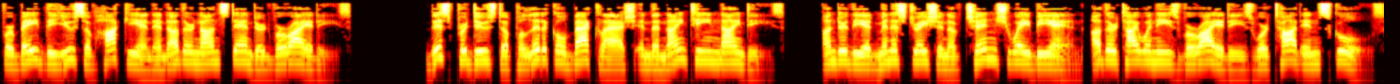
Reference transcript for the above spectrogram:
forbade the use of Hokkien and other non-standard varieties. This produced a political backlash in the 1990s. Under the administration of Chen Shui-bian, other Taiwanese varieties were taught in schools.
